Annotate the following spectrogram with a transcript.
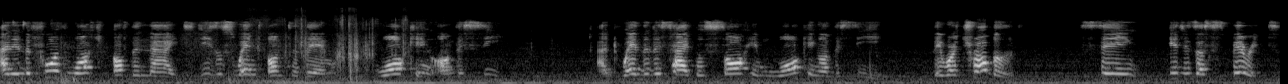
And in the fourth watch of the night, Jesus went unto them, walking on the sea. And when the disciples saw him walking on the sea, they were troubled, saying, It is a spirit.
